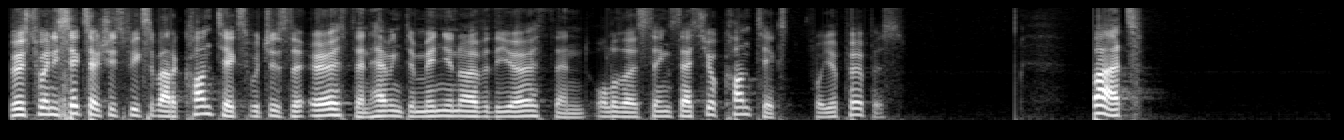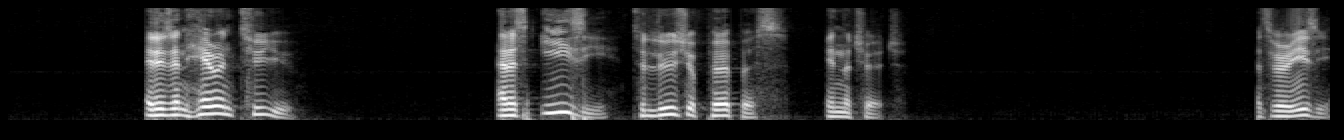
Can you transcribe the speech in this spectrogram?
Verse 26 actually speaks about a context, which is the earth and having dominion over the earth and all of those things. That's your context for your purpose. But it is inherent to you. And it's easy to lose your purpose in the church. It's very easy.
